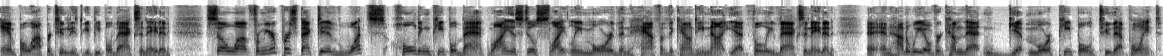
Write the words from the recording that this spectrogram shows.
ample opportunities to get people vaccinated. So, uh, from your perspective, what's holding people back? Why is still slightly more than half of the county not yet fully vaccinated? And how do we overcome that and get more people to that point?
